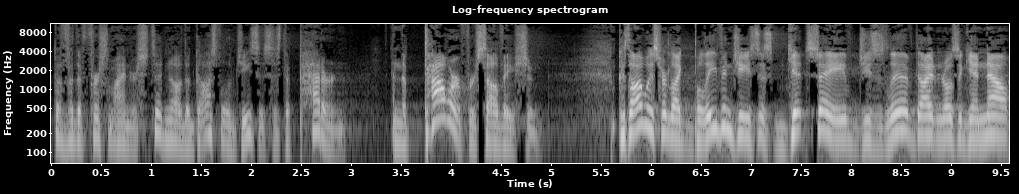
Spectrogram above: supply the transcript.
But for the first time, I understood no, the gospel of Jesus is the pattern and the power for salvation. Because I always heard, like, believe in Jesus, get saved. Jesus lived, died, and rose again. Now,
